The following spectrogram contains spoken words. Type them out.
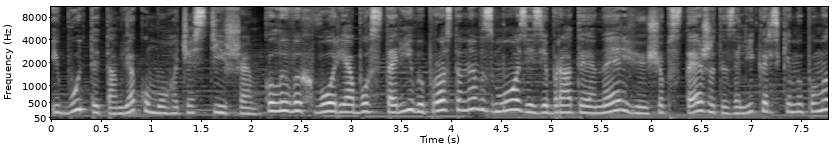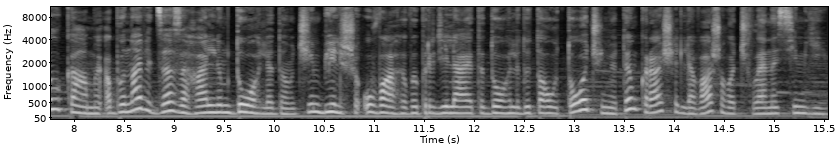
і будьте там якомога частіше. Коли ви хворі або старі, ви просто не в змозі зібрати енергію, щоб стежити за лікарськими помилками або навіть за загальним доглядом. Чим більше уваги ви приділяєте догляду та уточненню, тим краще для вашого члена сім'ї.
